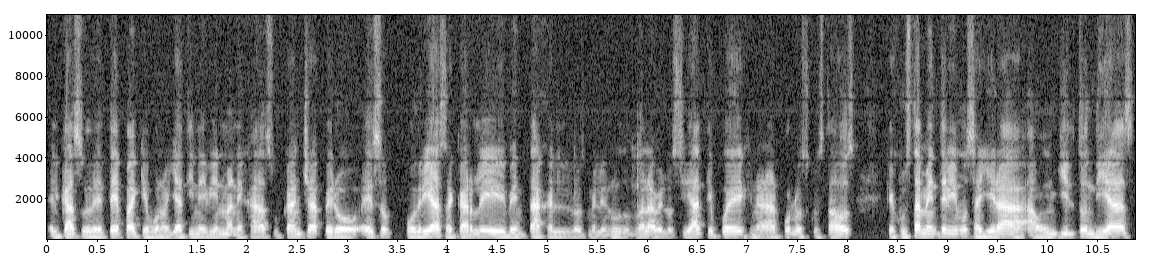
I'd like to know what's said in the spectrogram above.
el caso de Tepa, que bueno, ya tiene bien manejada su cancha, pero eso podría sacarle ventaja a los melenudos, ¿no? La velocidad que puede generar por los costados, que justamente vimos ayer a, a un Gilton Díaz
